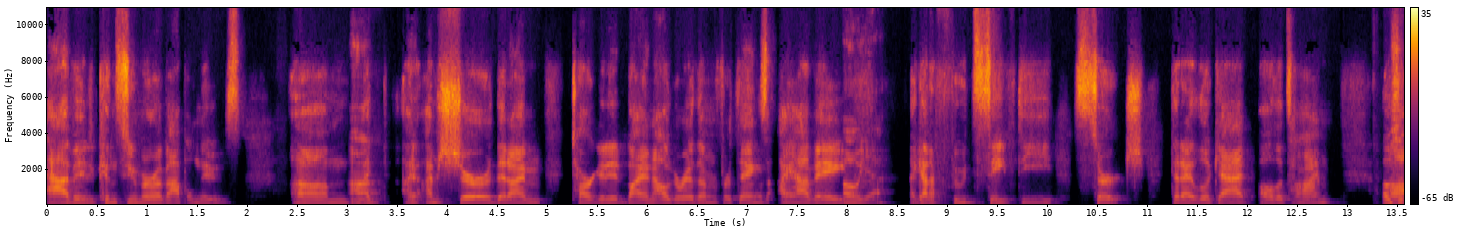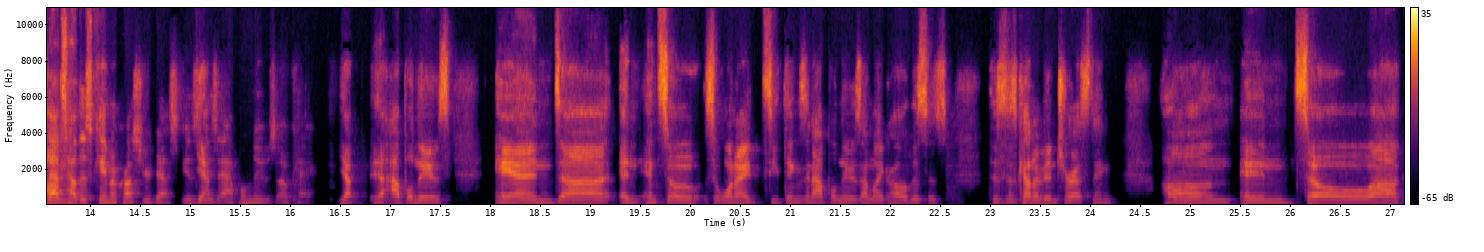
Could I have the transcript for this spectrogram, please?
avid consumer of Apple News. Um, uh-huh. I, am sure that I'm targeted by an algorithm for things. I have a oh yeah, I got a food safety search that I look at all the time. Oh, so um, that's how this came across your desk is, yeah. is Apple News. Okay. Yep, Apple News, and uh, and and so so when I see things in Apple News, I'm like, oh, this is this is kind of interesting. Um, and so uh,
